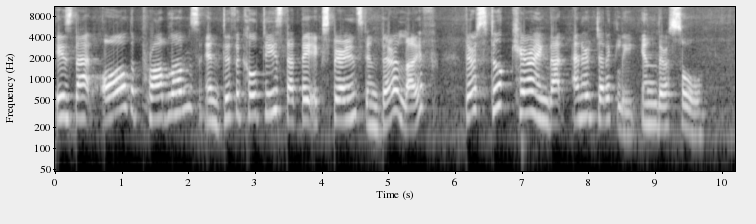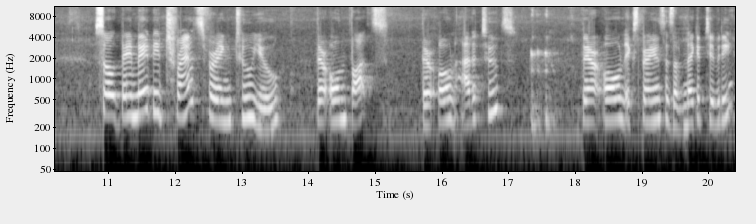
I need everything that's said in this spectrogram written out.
is that all the problems and difficulties that they experienced in their life, they're still carrying that energetically in their soul. So they may be transferring to you their own thoughts, their own attitudes, their own experiences of negativity.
